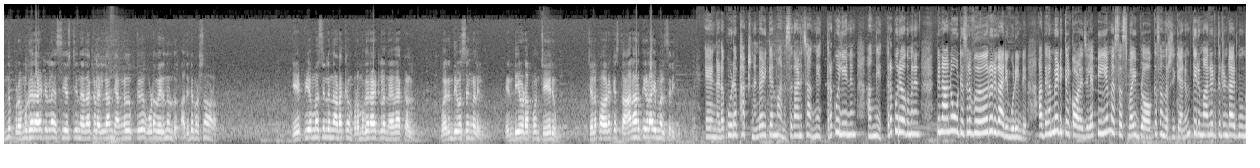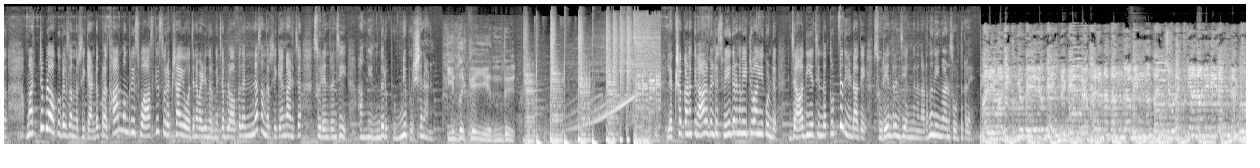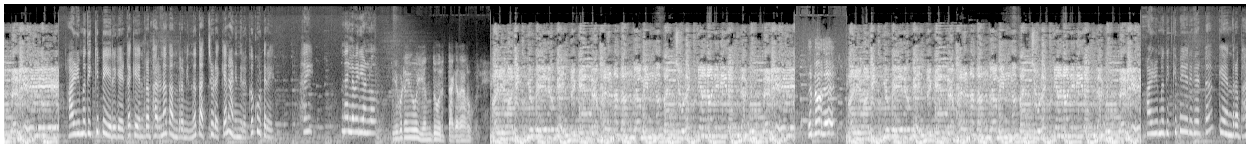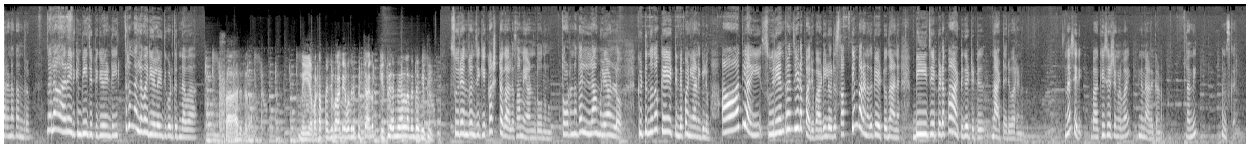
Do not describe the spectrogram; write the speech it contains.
ഇന്ന് പ്രമുഖരായിട്ടുള്ള എസ് സി എസ് ടി നേതാക്കളെല്ലാം ഞങ്ങൾക്ക് കൂടെ വരുന്നുണ്ട്. അതിന്റെ പ്രശ്നമാണ്. കെ പി എം എസിൽ നിന്നടക്കം പ്രമുഖരായിട്ടുള്ള നേതാക്കൾ വരും ദിവസങ്ങളിൽ എൻ ഡിയോടൊപ്പം ചേരും. ചിലപ്പോൾ അവരൊക്കെ സ്ഥാനാർത്ഥികളായി മത്സരിക്കും. എങ്ങടെ കൂടെ ഭക്ഷണം കഴിക്കാൻ മനസ്സ് കാണിച്ച അങ്ങ് എത്ര കുലീനൻ അങ്ങ് എത്ര പുരോഗമനൻ. പിന്നെ ആ നോട്ടീസിൽ വേറൊരു കാര്യം കൂടി ഉണ്ട് അദ്ദേഹം മെഡിക്കൽ കോളേജിലെ P M S S Y block സന്ദർശിക്കാനും തീരുമാനം എടുത്തിട്ടുണ്ടായിരുന്നു എന്ന് മറ്റു ബ്ലോക്കുകൾ സന്ദർശിക്കാണ്ട് പ്രധാനമന്ത്രി സ്വാസ്ഥ്യ സുരക്ഷാ യോജന വഴി നിർമ്മിച്ച ബ്ലോക്ക് തന്നെ സന്ദർശിക്കാൻ കാണിച്ച സുരേന്ദ്രൻജി അങ്ങ് എന്തൊരു പുണ്യപുരുഷനാണ്. ഇതൊക്കെ എന്ത്? ലക്ഷക്കണക്കിന് ആളുകളുടെ സ്വീകരണം ഏറ്റുവാങ്ങിക്കൊണ്ട് ജാതീയ ചിന്ത തൊട്ട് തീണ്ടാതെ സുരേന്ദ്രൻജി അങ്ങനെ നടന്നു നീങ്ങാണ് സുഹൃത്തുക്കളെ. അഴിമതിക്ക് പേരുകേട്ട കേന്ദ്ര ഭരണതന്ത്രം ഇന്ന് തച്ചുടയ്ക്കാൻ അണിനിരക്ക് കൂട്ടരെ. ഹൈ നല്ല വരിയാണല്ലോ. എവിടെയോ എന്തോ ഒരു തകരാറ് പോലെ. അഴിമതിക്ക് പേരുകേട്ട കേന്ദ്ര ഭരണതന്ത്രം നല്ല ആരായിരിക്കും ബി ജെ പിക്ക് വേണ്ടി? ഇത്ര നല്ല വരികൾ എഴുതി കൊടുത്തിട്ടുണ്ടാവുക. സാരില്ലടാ. നീ എവിടെ പരിപാടി അവതരിപ്പിച്ചാലും ഇത് തന്നെയാണല്ലോ അതിന്റെ വിധി. സുരേന്ദ്രൻജിക്ക് കഷ്ടകാല സമയമാണെന്ന് തോന്നുന്നു. തുടർന്നതെല്ലാം വിളിയാണല്ലോ. കിട്ടുന്നതൊക്കെ എട്ടിന്റെ പണിയാണെങ്കിലും ആദ്യമായി സുരേന്ദ്രൻജിയുടെ പരിപാടിയിൽ ഒരു സത്യം പറയണത് കേട്ടു എന്നാണ് ബി ജെ പിയുടെ പാട്ട് കേട്ടിട്ട് നാട്ടുകാർ പറയണത്. എന്നാ ശരി. ബാക്കി വിശേഷങ്ങളുമായി ഇനി നാളെ കാണാം. നന്ദി. നമസ്കാരം.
